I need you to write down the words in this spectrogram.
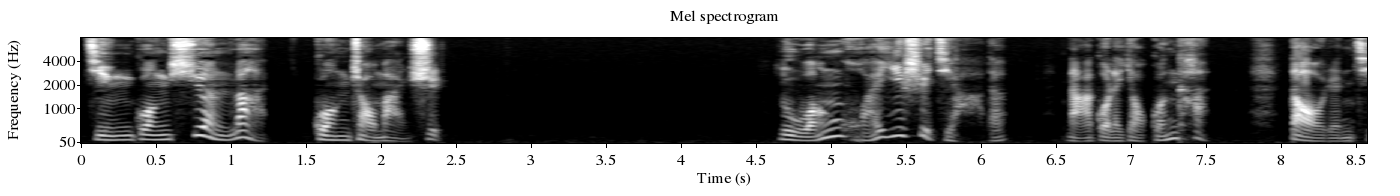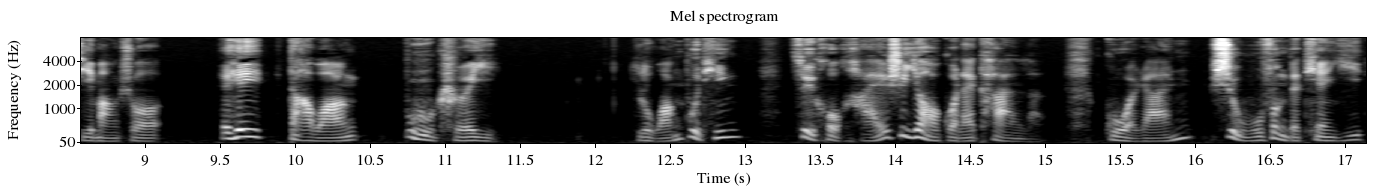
金光绚烂，光照满室。鲁王怀疑是假的，拿过来要观看。道人急忙说：“嘿嘿，大王不可以。”鲁王不听，最后还是要过来看了。果然是无缝的天衣，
